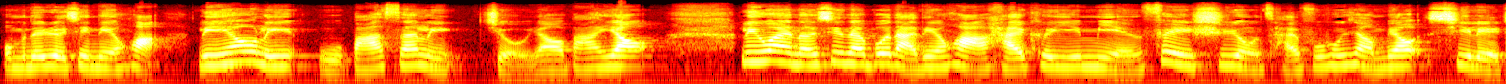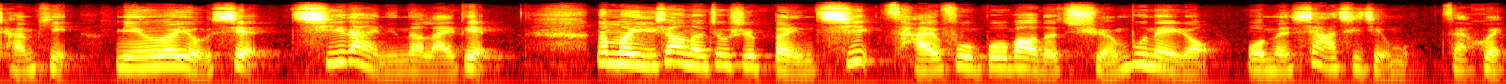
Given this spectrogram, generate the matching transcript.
我们的热线电话零幺零五八三零九幺八幺。另外呢，现在拨打电话还可以免费试用财富风向标系列产品，名额有限，期待您的来电。那么以上呢就是本期财富播报的全部内容，我们下期节目再会。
